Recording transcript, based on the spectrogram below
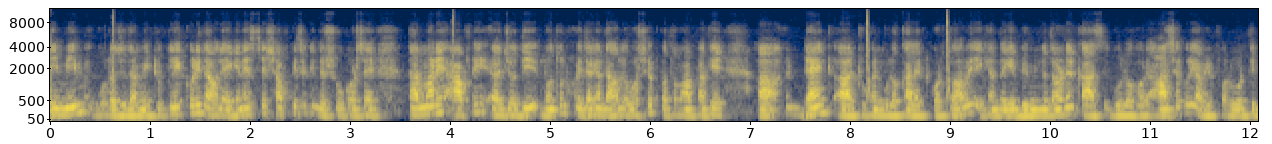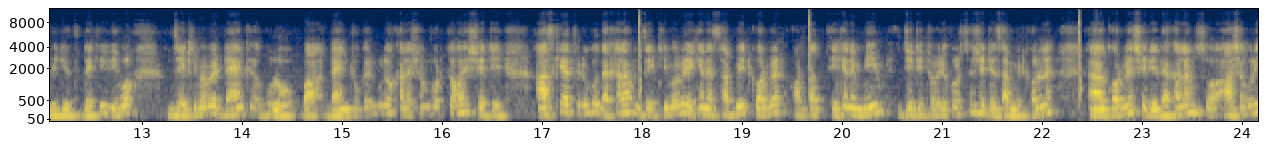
এই মিমগুলো যদি আমি একটু ক্লিক করি, তাহলে এগেনস্টে সবকিছু কিন্তু শো করছে। তার মানে আপনি যদি নতুন হয়ে থাকেন, তাহলে অবশ্যই প্রথম আপনাকে ড্যাঙ্ক টোকেনগুলো কালেক্ট করতে হবে। এখান থেকে বিভিন্ন ধরনের কাজগুলো করে আশা করি আমি পরবর্তী ভিডিওতে দেখিয়ে দিব। যে কীভাবে গুলো বা ড্যাঙ্ক টোকেনগুলো কালেকশন করতে হয় সেটি আজকে এতটুকু দেখালাম যে কীভাবে এখানে সাবমিট করবেন, অর্থাৎ এখানে মিম যেটি তৈরি করছে সেটি সাবমিট করলেন করবেন সেটি দেখালাম। সো আশা করি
